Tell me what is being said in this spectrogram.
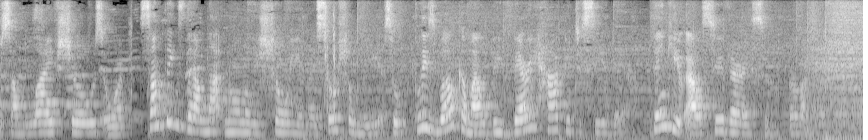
some live shows, or some things that I'm not normally showing in my social media, so please welcome. I'll be very happy to see you there. Thank you. I'll see you very soon. 拜拜。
